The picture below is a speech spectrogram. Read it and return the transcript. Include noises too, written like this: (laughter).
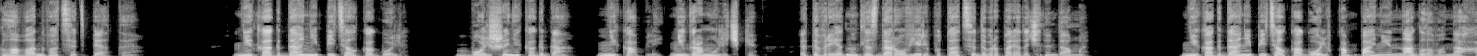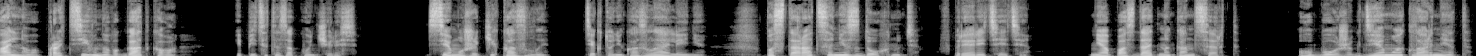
Глава 25. Никогда не пить алкоголь. Больше никогда. Ни капли, ни грамулечки. Это вредно для здоровья и репутации добропорядочной дамы. Никогда не пить алкоголь в компании наглого, нахального, противного, гадкого. Эпитеты закончились. Все мужики — козлы. Те, кто не козлы, — олени. Постараться не сдохнуть. В приоритете. Не опоздать на концерт. О боже, где мой кларнет?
